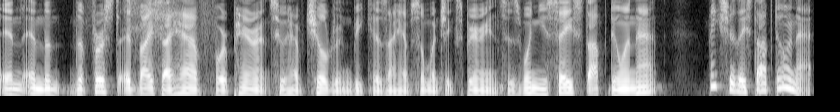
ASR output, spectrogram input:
and and the the first advice I have for parents who have children, because I have so much experience, is when you say stop doing that, make sure they stop doing that.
